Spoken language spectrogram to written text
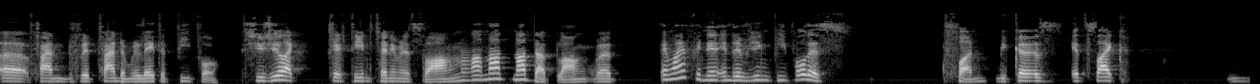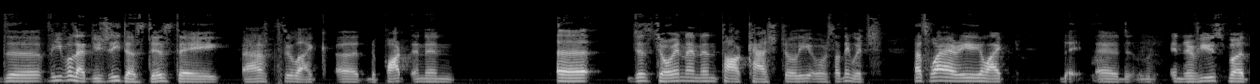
uh, fan, with fandom related people. It's usually like 15 to 20 minutes long. Not, not, not that long, but in my opinion, interviewing people is fun because it's like the people that usually does this, they have to like, uh, depart and then, uh, just join and then talk casually or something, which that's why I really like the, uh, the interviews. But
